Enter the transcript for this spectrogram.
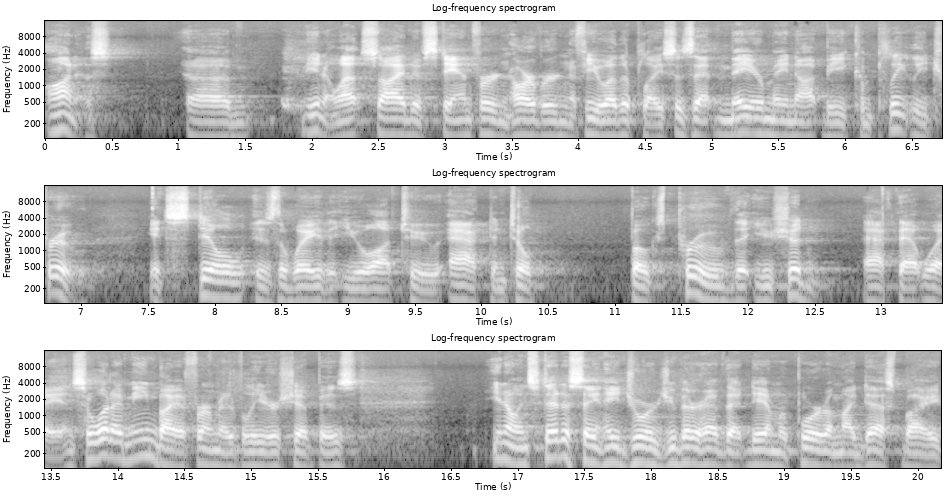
honest, um, you know, outside of Stanford and Harvard and a few other places, that may or may not be completely true it still is the way that you ought to act until folks prove that you shouldn't act that way. And so what I mean by affirmative leadership is, you know, instead of saying, hey, George, you better have that damn report on my desk by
